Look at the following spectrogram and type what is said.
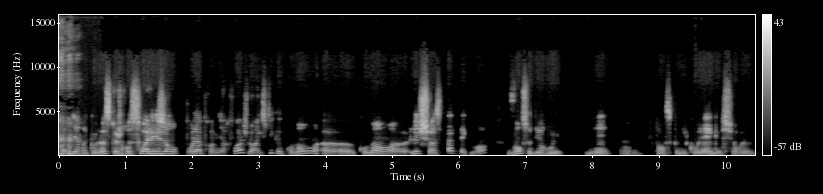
C'est-à-dire que lorsque je reçois les gens pour la première fois, je leur explique comment, euh, comment euh, les choses avec moi vont se dérouler. Mais euh, je pense que mes collègues sur le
